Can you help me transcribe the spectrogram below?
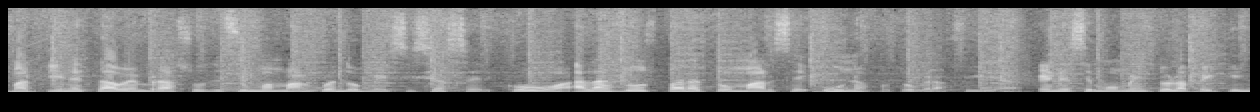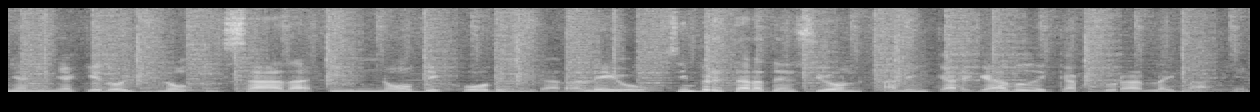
Martín estaba en brazos de su mamá cuando Messi se acercó a las dos para tomarse una fotografía. En ese momento la pequeña niña quedó hipnotizada y no dejó de mirar a Leo sin prestar atención al encargado de capturar la imagen.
